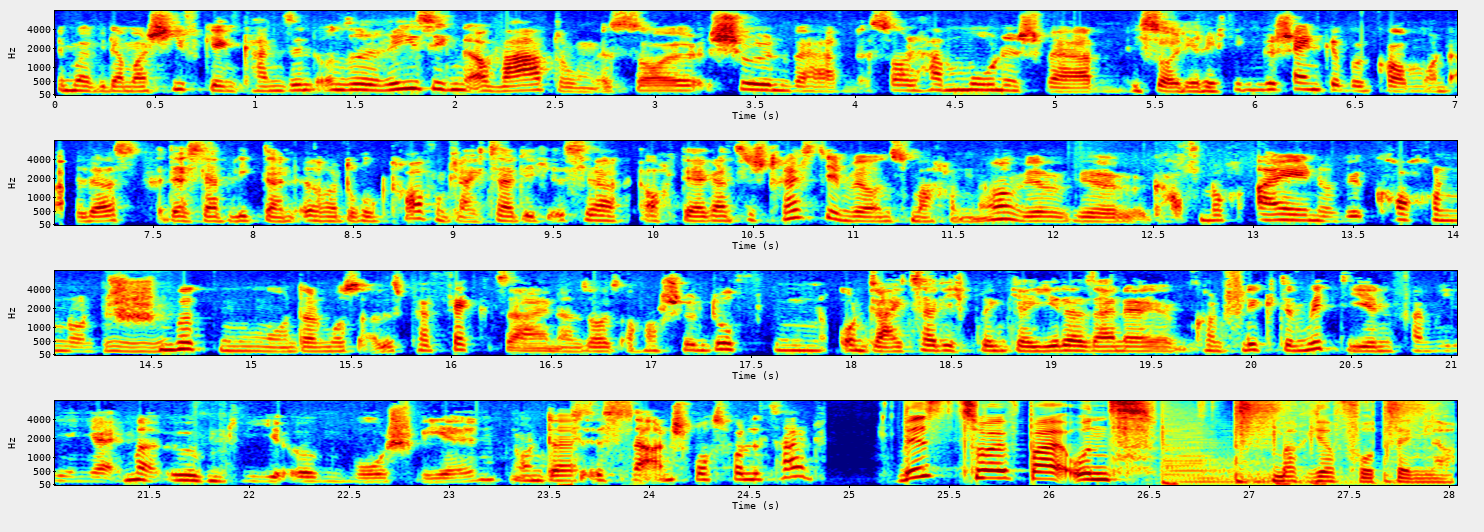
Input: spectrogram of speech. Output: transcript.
immer wieder mal schiefgehen kann, sind unsere riesigen Erwartungen. Es soll schön werden, es soll harmonisch werden, ich soll die richtigen Geschenke bekommen und all das. Deshalb liegt da ein irrer Druck drauf und gleichzeitig ist ja auch der ganze Stress, den wir uns machen. Ne? Wir, wir kaufen noch ein und wir kochen und mhm. schmücken und dann muss alles perfekt sein, dann soll es auch noch schön duften und gleichzeitig bringt ja jeder seine Konflikte mit, die in Familien ja immer irgendwie irgendwo schwelen. Und das ist eine anspruchsvolle Zeit. Bis zwölf bei uns, Maria Furtwängler,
